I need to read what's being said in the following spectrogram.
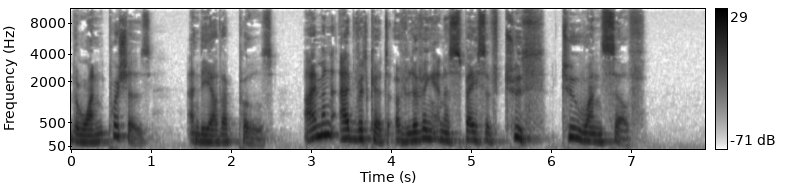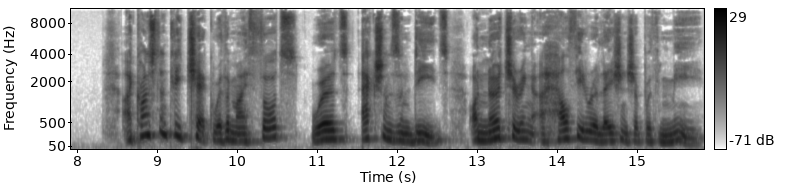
The one pushes, and the other pulls. I'm an advocate of living in a space of truth to oneself. I constantly check whether my thoughts, words, actions, and deeds are nurturing a healthy relationship with me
